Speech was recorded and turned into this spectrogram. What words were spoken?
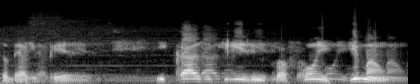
sobre a limpeza e caso utilize microfone de mão,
